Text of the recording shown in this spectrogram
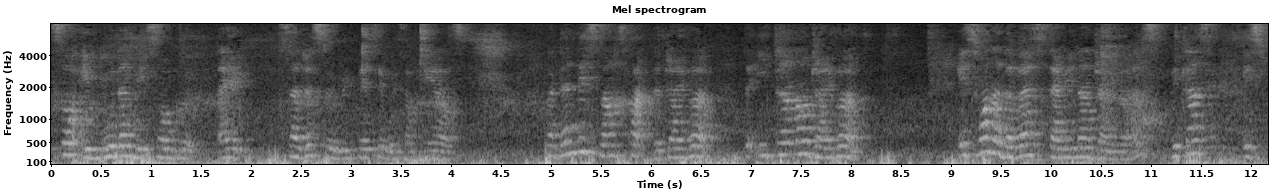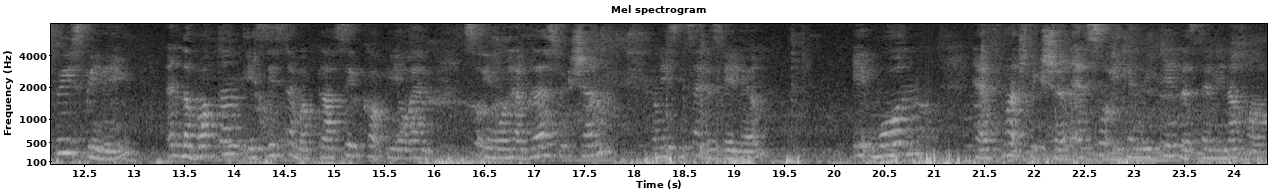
So it wouldn't be so good. I suggest to replace it with something else. But then this last part, the driver, the eternal driver, it's one of the best stamina drivers because it's free spinning and the bottom is this type of plastic called POM. So it will have less friction when it's inside the stadium. It won't have much friction and so it can retain the stamina for.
